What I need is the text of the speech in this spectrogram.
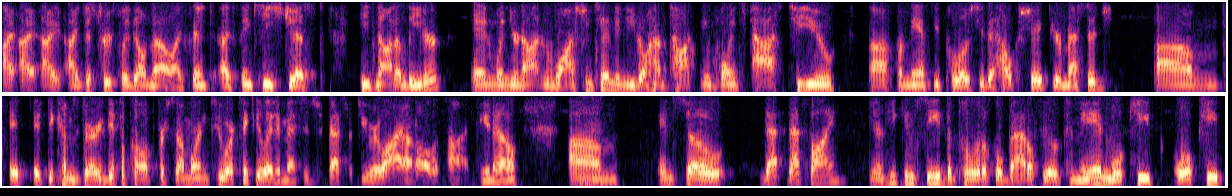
I, I, I just truthfully don't know. I think I think he's just he's not a leader. And when you're not in Washington and you don't have talking points passed to you uh, from Nancy Pelosi to help shape your message, um, it, it becomes very difficult for someone to articulate a message if that's what you rely on all the time, you know? Um, and so that, that's fine. You know, he can cede the political battlefield to me and we'll keep, we'll keep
